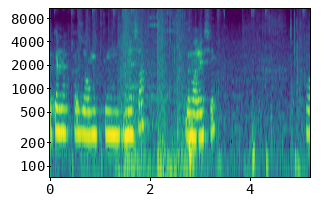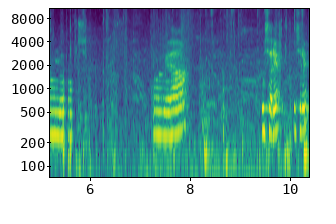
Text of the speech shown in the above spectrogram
Έκανε χαζό όλη την τη μέσα. Δεν μ' αρέσει. Όλος. Ωραία. Πούσαρε, πούσαρε,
